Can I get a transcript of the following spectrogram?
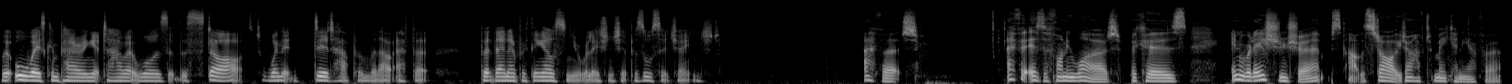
we're always comparing it to how it was at the start when it did happen without effort but then everything else in your relationship has also changed effort. Effort is a funny word because in relationships at the start, you don't have to make any effort.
